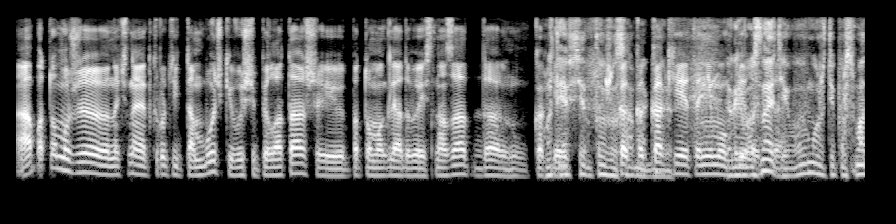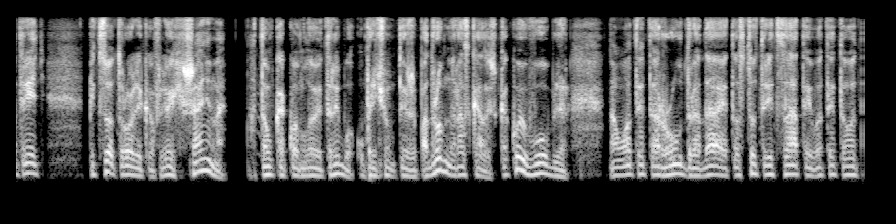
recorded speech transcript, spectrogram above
а потом уже начинает крутить там бочки, выше пилотаж, и потом, оглядываясь назад, да, ну, как вот я, я всем тоже как, как, как я это не мог я говорю, делать. Вы знаете, вы можете просмотреть 500 роликов Лехи Шанина о том, как он ловит рыбу. Причем ты же подробно рассказываешь, какой воблер, там вот это рудра, да, это 130-й, вот это вот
